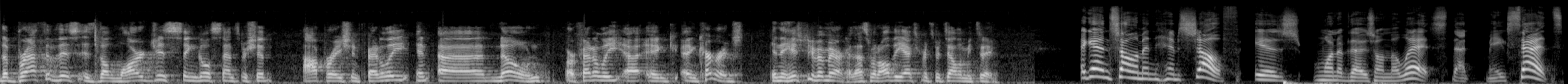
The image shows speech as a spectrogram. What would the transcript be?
The breadth of this is the largest single censorship operation federally uh, known or federally uh, encouraged in the history of America. That's what all the experts are telling me today. Again, Solomon himself is one of those on the list. That makes sense.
